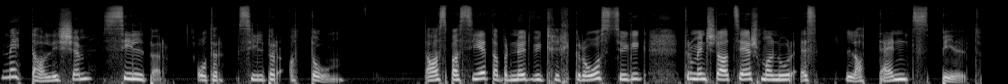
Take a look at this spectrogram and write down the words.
metallischem Silber oder Silberatom. Das passiert aber nicht wirklich großzügig, darum entsteht zuerst mal nur ein Latenzbild.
